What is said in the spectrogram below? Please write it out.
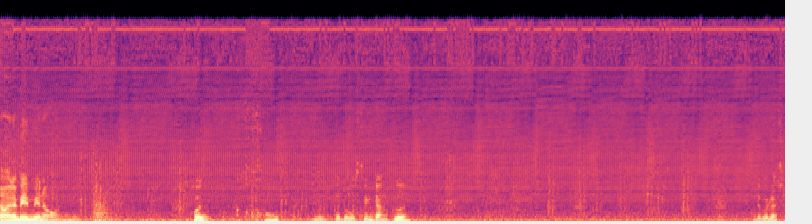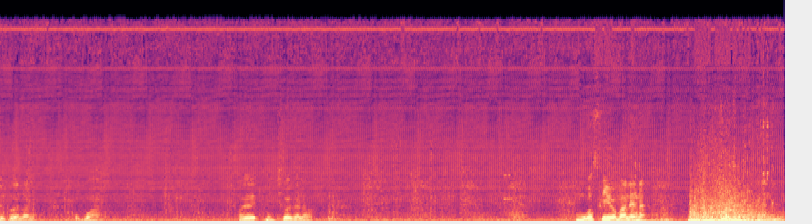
อ้าวในเบดเมนต์อะอ๋อเฮ้ยเขากระโดดเสียงดังเกินได้เวลาช่วยเพื่อนแล้วผมว่าเฮ้ยมันช่วยกันแล้ว ผมก็เสียมากเลยนะนั่นไง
